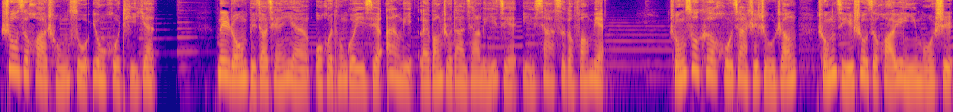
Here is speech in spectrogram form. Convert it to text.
数字化重塑用户体验，内容比较前沿，我会通过一些案例来帮助大家理解以下四个方面：重塑客户价值主张，重启数字化运营模式。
